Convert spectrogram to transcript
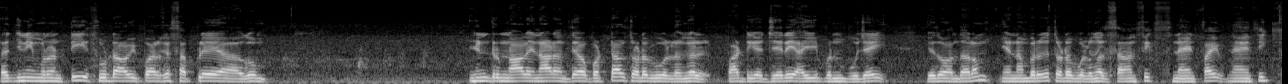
ரஜினி முருகன் டீ சூடாவி சப்ளை ஆகும். இன்றும் நாளை நாடகம் தேவைப்பட்டால் தொடர்பு கொள்ளுங்கள். பாட்டு கச்சேரி ஐயப்பன் பூஜை எதுவாக இருந்தாலும் என் நம்பருக்கு தொடர்பு கொள்ளுங்கள். Seven six nine five nine six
